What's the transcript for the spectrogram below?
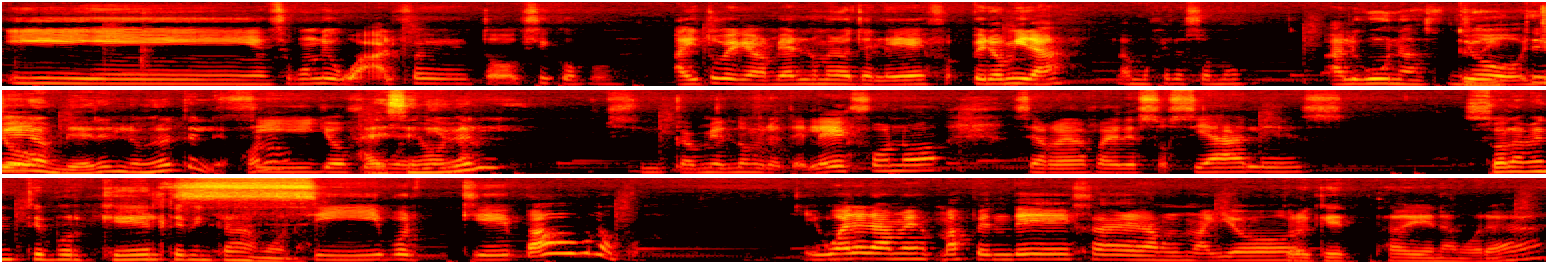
Y el segundo igual fue tóxico, po. Ahí tuve que cambiar el número de teléfono. Pero mira, las mujeres somos algunas. Yo, ¿Tuviste yo. que cambiar el número de teléfono? Sí, yo fui ¿A ese hueona. nivel? Sí, cambié el número de teléfono, cerré redes sociales. Solamente porque él te pintaba mono. Sí, porque pa uno, po. Igual era más pendeja, era muy mayor. ¿Pero que estaba enamorada?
